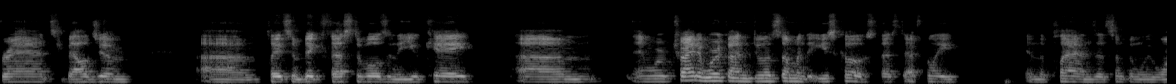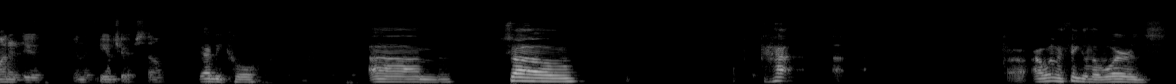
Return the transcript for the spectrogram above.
France, Belgium. Um, played some big festivals in the UK, um, and we're trying to work on doing some on the East Coast. That's definitely in the plans. That's something we want to do in the future. So. That'd be cool. Um, so how, uh, I want to think of the words.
